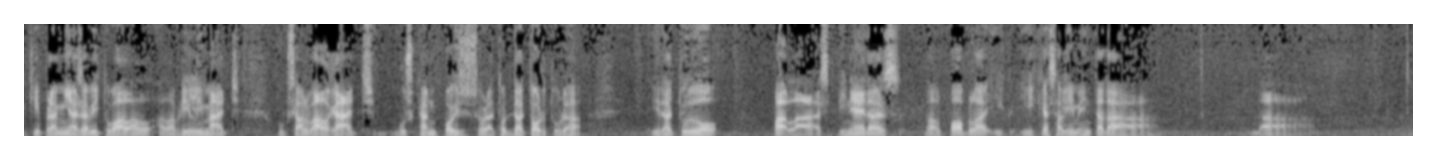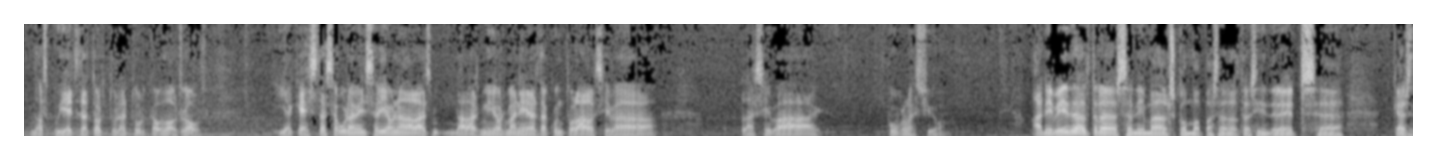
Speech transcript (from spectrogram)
aquí per mi és habitual a l'abril i maig observar el gaig buscant polls, sobretot de tòrtora i de tudor, per les pinedes del poble i, i que s'alimenta de, de, dels pollets de tòrtora turca o dels ous. I aquesta segurament seria una de les, de les millors maneres de controlar la seva, la seva població. A nivell d'altres animals, com ha passat en altres indrets, eh, que es,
